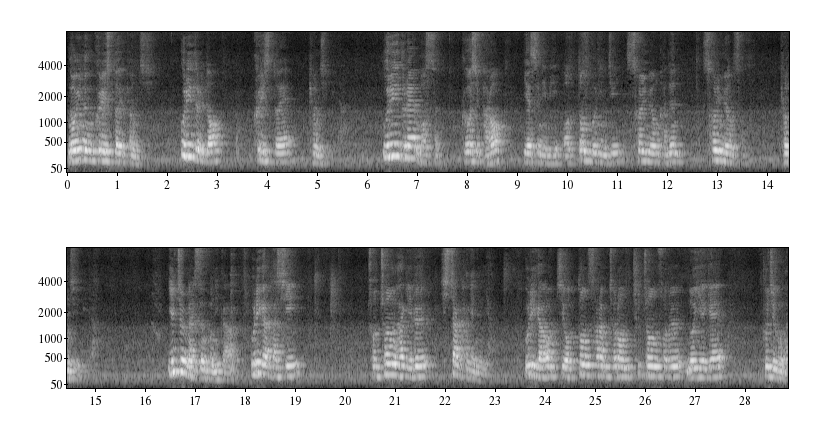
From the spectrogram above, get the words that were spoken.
너희는 그리스도의 편지, 우리들도 그리스도의 편지입니다. 우리들의 모습, 그것이 바로 예수님이 어떤 분인지 설명하는 설명서, 편지입니다. 1절 말씀 보니까 우리가 다시 초청하기를 시작하겠느냐? 우리가 어찌 어떤 사람처럼 추천서를 너희에게 부지거나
